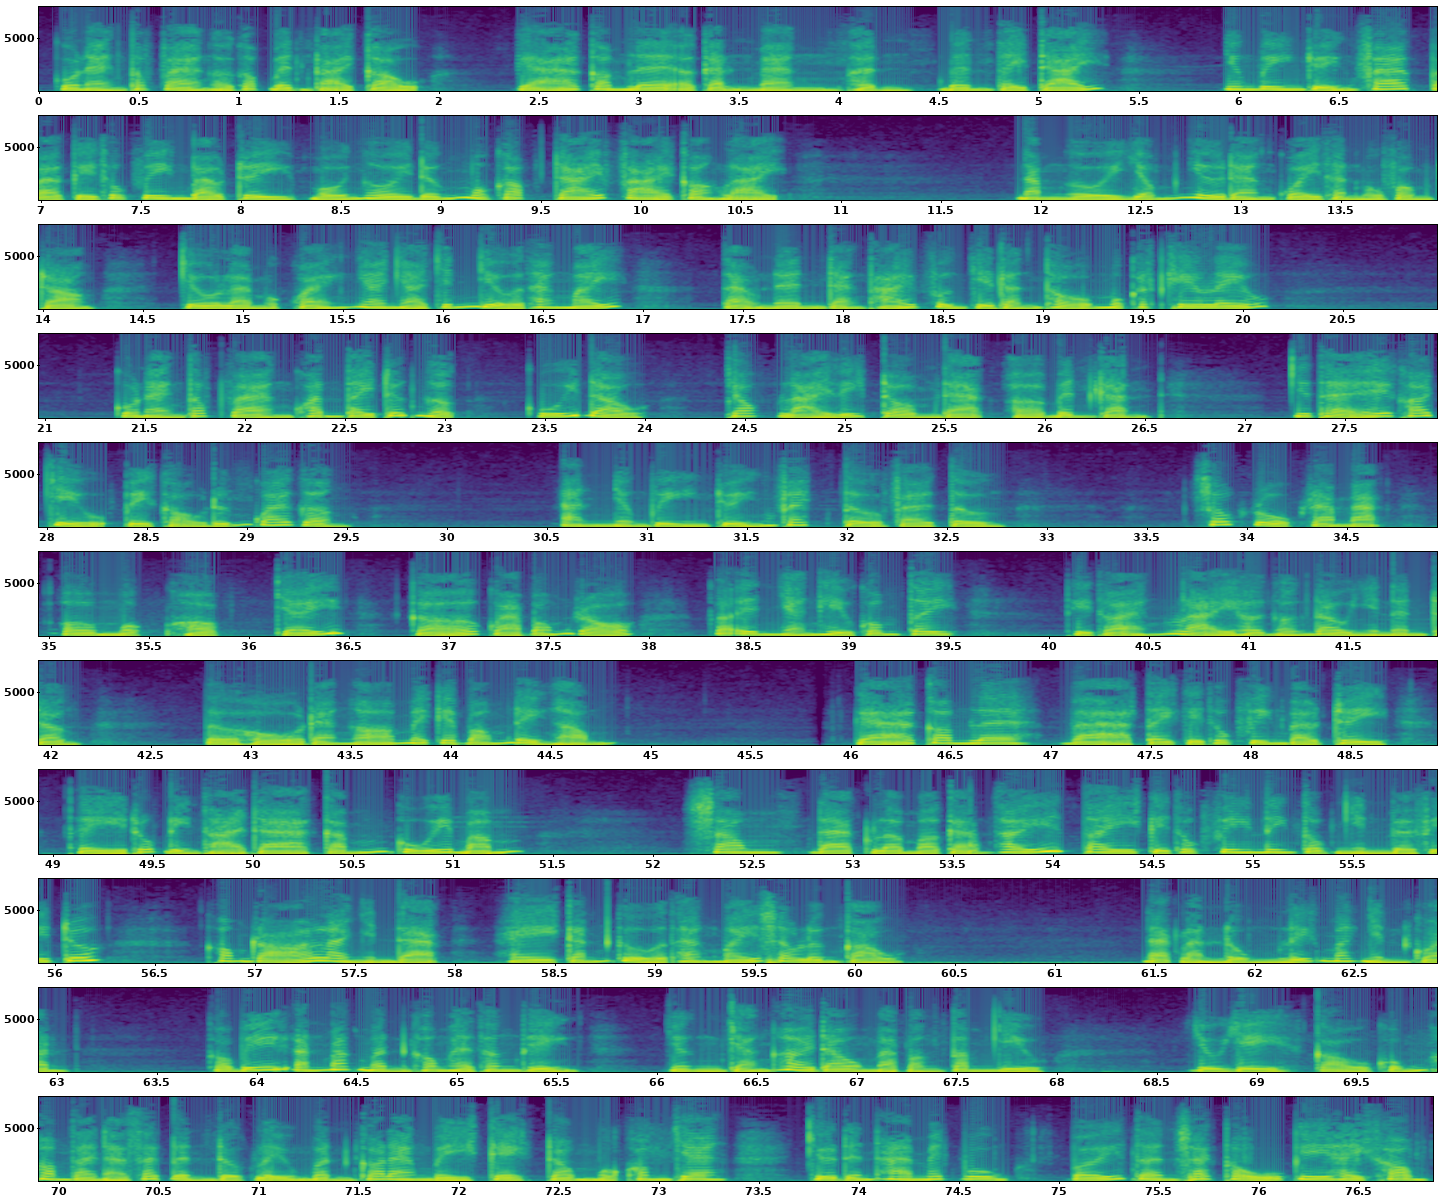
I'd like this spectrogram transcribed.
Cô nàng tóc vàng ở góc bên phải cậu, gã câm lê ở cạnh màn hình bên tay trái. Nhân viên chuyển phát và kỹ thuật viên bảo trì mỗi người đứng một góc trái phải còn lại. Năm người giống như đang quay thành một vòng tròn, trừ lại một khoảng nho nhỏ chính giữa thang máy, tạo nên trạng thái phân chia lãnh thổ một cách khéo léo. Cô nàng tóc vàng khoanh tay trước ngực, cúi đầu, chốc lại lý trồm đạt ở bên cạnh, như thể khó chịu vì cậu đứng quá gần. Anh nhân viên chuyển phát tựa vào tường, sốt ruột ra mặt, ôm một hộp giấy cỡ quả bóng rổ có in nhãn hiệu công ty, thì thoảng lại hơi ngẩng đầu nhìn lên trần, tự hồ đang ngó mấy cái bóng đèn hỏng. Gã com lê và tay kỹ thuật viên bảo trì thì rút điện thoại ra cắm cúi bấm. Xong Đạt lờ mờ cảm thấy tay kỹ thuật viên liên tục nhìn về phía trước, không rõ là nhìn Đạt hay cánh cửa thang máy sau lưng cậu. Đạt lạnh lùng liếc mắt nhìn quanh. Cậu biết ánh mắt mình không hề thân thiện, nhưng chẳng hơi đâu mà bận tâm nhiều. Dù gì, cậu cũng không tài nào xác định được liệu mình có đang bị kẹt trong một không gian chưa đến 2 mét vuông với tên sát thủ kia hay không.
